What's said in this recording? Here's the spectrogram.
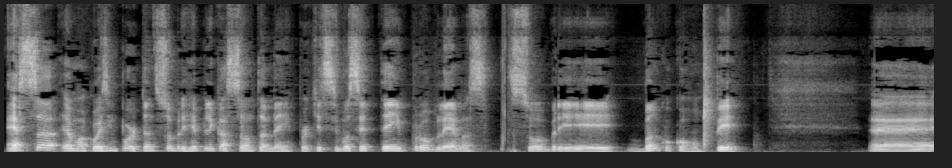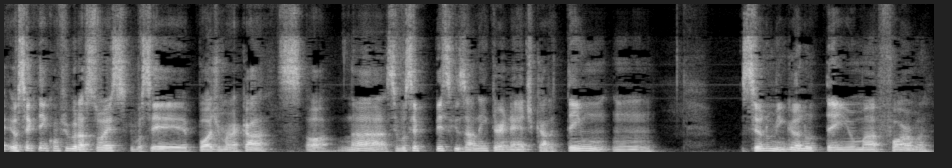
essa é uma coisa importante sobre replicação também, porque se você tem problemas sobre banco corromper, é, eu sei que tem configurações que você pode marcar. Ó, na, se você pesquisar na internet, cara, tem um, um se eu não me engano, tem uma forma,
